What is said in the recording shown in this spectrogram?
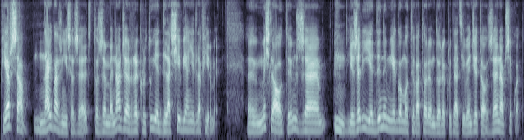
Pierwsza, najważniejsza rzecz to, że menadżer rekrutuje dla siebie, a nie dla firmy. myślę o tym, że jeżeli jedynym jego motywatorem do rekrutacji będzie to, że na przykład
